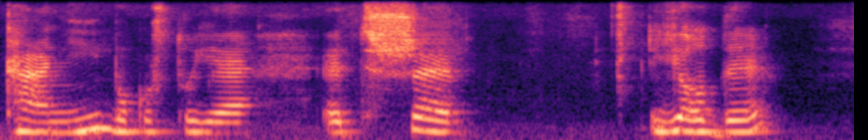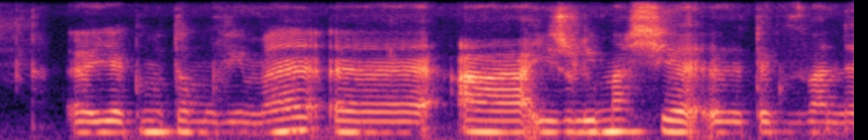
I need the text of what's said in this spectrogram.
tani, bo kosztuje e, trzy jody, e, jak my to mówimy, e, a jeżeli ma się e, tak zwany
